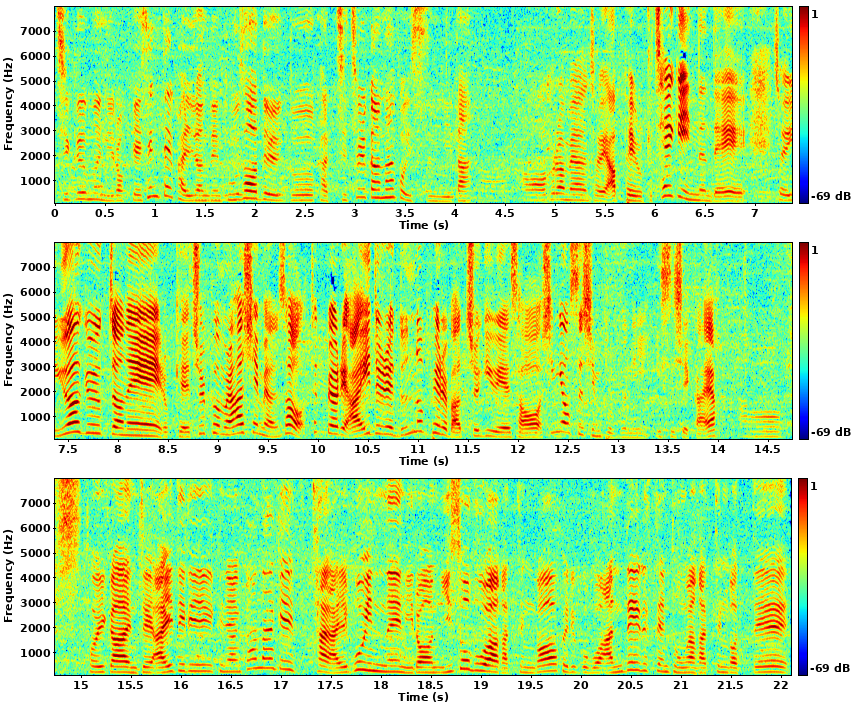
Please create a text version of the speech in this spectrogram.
지금은 이렇게 생태 관련된 도서들도 같이 출간하고 있습니다. 어, 그러면 저희 앞에 이렇게 책이 있는데 저희 유아교육 전에 이렇게 출품을 하시면서 특별히 아이들의 눈높이를 맞추기 위해서 신경 쓰신 부분이 있으실까요? 어, 저희가 이제 아이들이 그냥 편하게 잘 알고 있는 이런 이소부화 같은 거 그리고 뭐 안데르센 동화 같은 것들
